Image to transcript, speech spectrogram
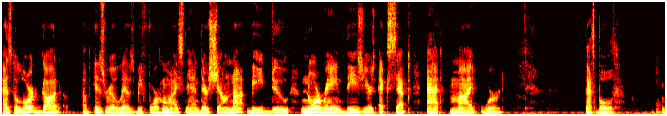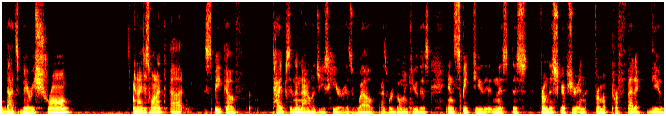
As the Lord God of Israel lives, before whom I stand, there shall not be dew nor rain these years except at my word. That's bold. That's very strong. And I just want to uh, speak of types and analogies here as well as we're going through this and speak to you in this this from the scripture and from a prophetic view.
